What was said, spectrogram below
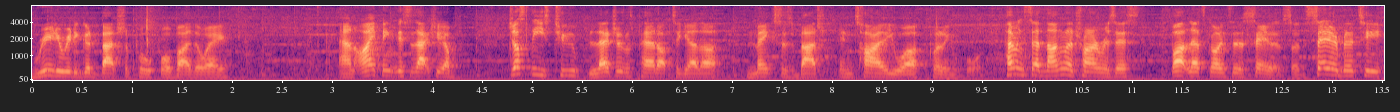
Really, really good batch to pull for, by the way. And I think this is actually a just these two legends paired up together makes this batch entirely worth pulling for. Having said that, I'm going to try and resist, but let's go into the Sailors. So the Sailor ability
